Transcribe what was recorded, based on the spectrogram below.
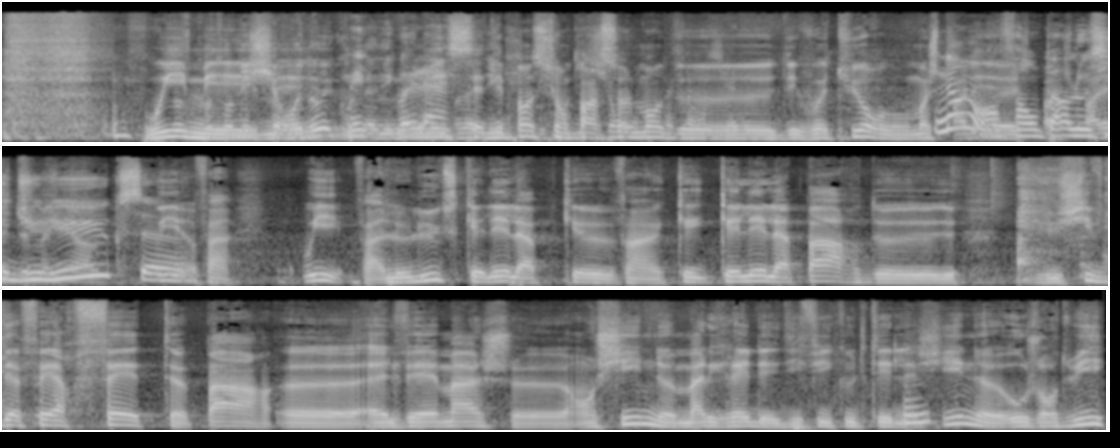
Oui, mais, Renault ça dépend si on parle seulement de, des voitures. ou Moi, je Non, parlais- enfin, on parle aussi du manière- luxe. Oui, enfin, oui, enfin, le luxe, quelle est la, que- enfin, que- quelle est la part de, du chiffre d'affaires faite par euh, LVMH euh, en Chine, malgré les difficultés de la Chine? Euh, Aujourd'hui,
